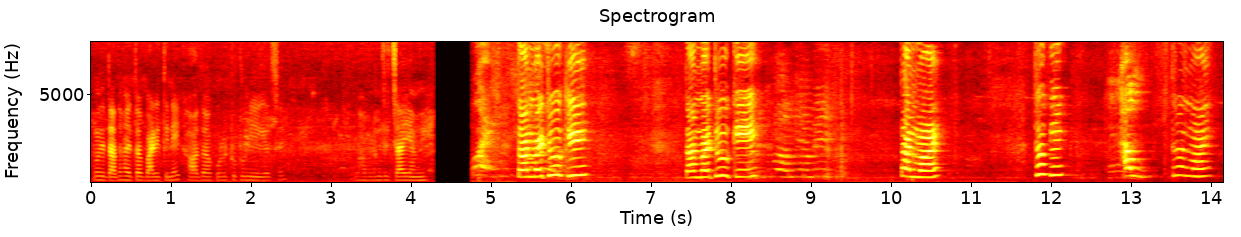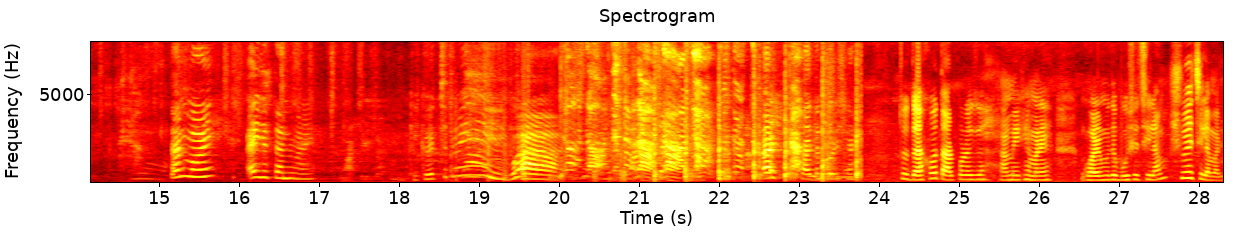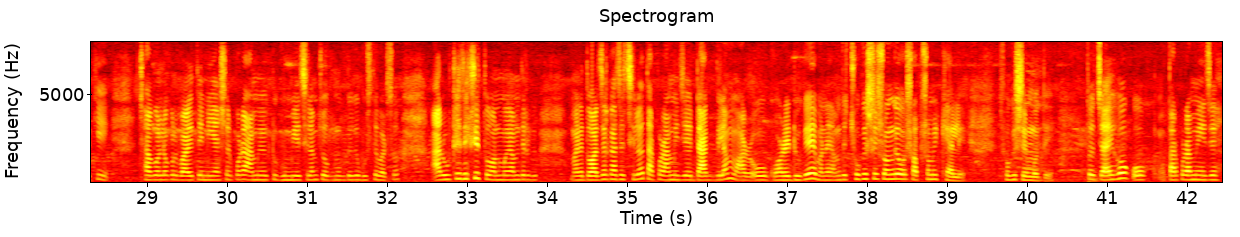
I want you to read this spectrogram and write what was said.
আমাদের দাদাভাই তো বাড়িতে নেই খাওয়া দাওয়া করে টোটো নিয়ে গেছে। ভাবলাম যে যাই আমি। তন্ময় টুকি? তন্ময় টুকি? তন্ময়? টুকি? তন্ময়? তন্ময়? এই যে তন্ময়। কি করছ তুমি? বাহ। শয়তান করিস না। তো দেখো, তারপরে যে আমি এখানে মানে ঘরের মধ্যে বসেছিলাম, শুয়েছিলাম আর কি। ছাগল টাগল বাড়িতে নিয়ে আসার পরে আমিও একটু ঘুমিয়েছিলাম, চোখ মুখ দেখে বুঝতে পারছ। আর উঠে দেখছি তন্ময় আমাদের মানে দরজার কাছে ছিল, তারপর আমি যে ডাক দিলাম আর ও ঘরে ঢুকে মানে আমাদের শোকেশের সঙ্গে ও সবসময় খেলে শোকেশের মধ্যে। তো যাই হোক, ও তারপর আমি এই যে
